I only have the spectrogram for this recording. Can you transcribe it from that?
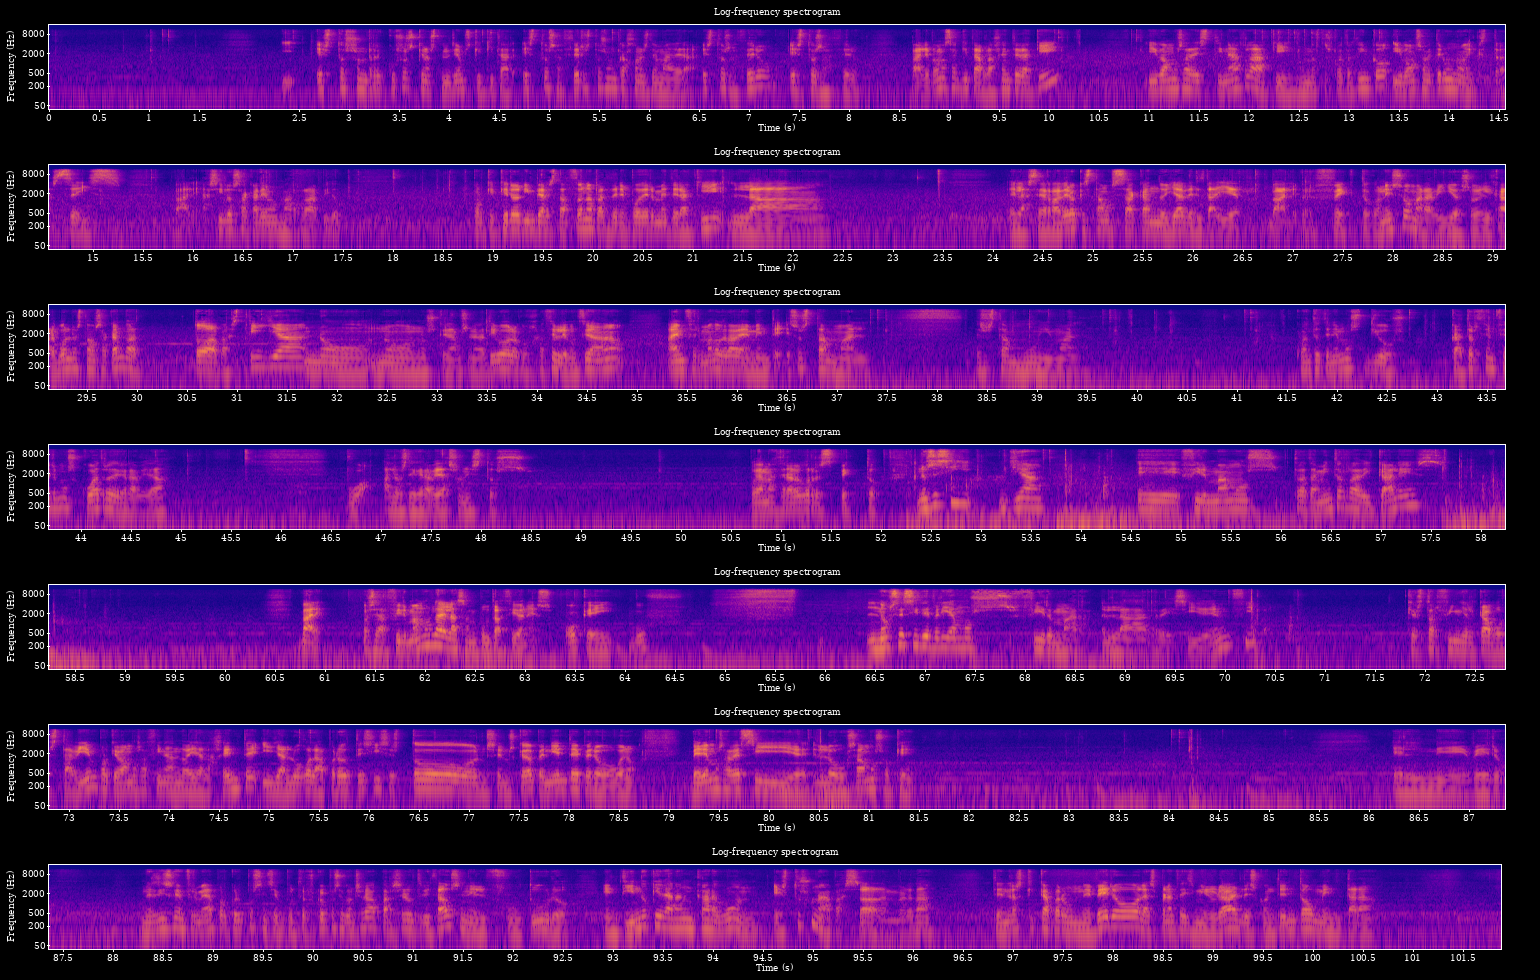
Y estos son recursos que nos tendríamos que quitar. Estos acero, estos son cajones de madera. Estos acero, estos acero. Vale, vamos a quitar la gente de aquí. Y vamos a destinarla aquí. 1, 2, 3, 4, 5. Y vamos a meter uno extra, 6. Vale, así lo sacaremos más rápido. Porque quiero limpiar esta zona para poder meter aquí la el aserradero que estamos sacando ya del taller. Vale, perfecto. Con eso, maravilloso. El carbón lo estamos sacando a toda pastilla. No, no nos quedamos en negativo. La congelación de un ciudadano ha enfermado gravemente. Eso está mal. Eso está muy mal. ¿Cuánto tenemos? Dios, 14 enfermos, 4 de gravedad. Buah, a los de gravedad son estos. Puedan hacer algo respecto. No sé si ya eh, firmamos tratamientos radicales. Vale, o sea, firmamos la de las amputaciones. Ok, uff. No sé si deberíamos firmar la residencia. Que esto al fin y al cabo está bien porque vamos afinando ahí a la gente y ya luego la prótesis. Esto se nos quedó pendiente, pero bueno, veremos a ver si eh, lo usamos o qué. El nevero. No es riesgo de enfermedad por cuerpos sin sepultura. Los cuerpos se conservan para ser utilizados en el futuro. Entiendo que darán carbón. Esto es una pasada, en verdad. Tendrás que capar un nevero, la esperanza disminuirá, el descontento aumentará.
